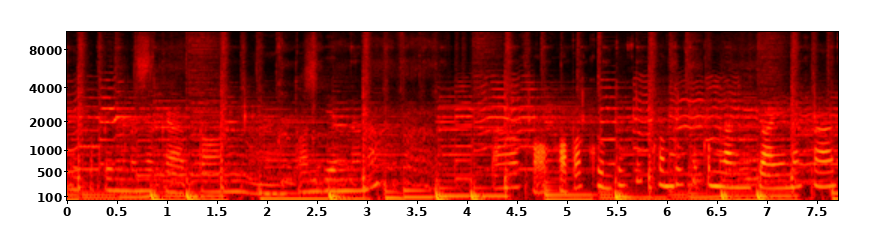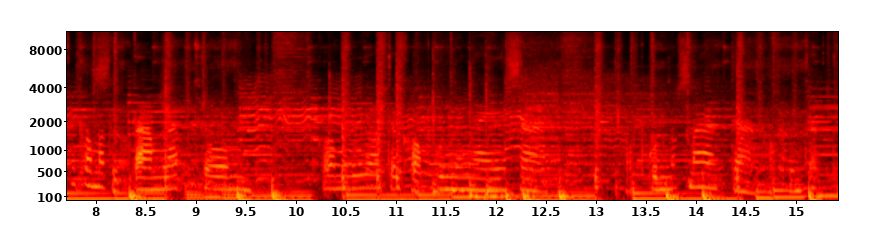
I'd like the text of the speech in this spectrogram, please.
นี่ก็เป็นบรรยากาศตอนตอนเย็นนะนะป้าก็ ขอขอบพระคุณทุกๆคนทุกๆกำลังใจนะคะ ที่เข้ามาติดตามรับชม ก็ไม่รู้ว่าจะขอบคุณยังไงค่ะ ขอบคุณมากๆจ้ะขอบคุณจากใจ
